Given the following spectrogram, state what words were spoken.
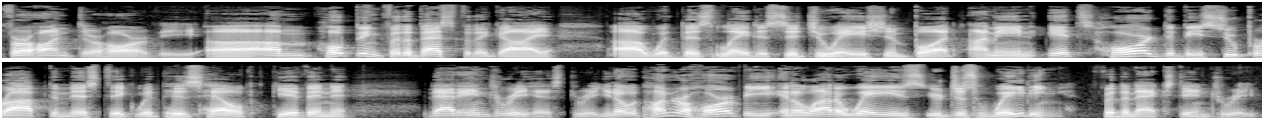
for Hunter Harvey. Uh, I'm hoping for the best for the guy uh, with this latest situation, but I mean, it's hard to be super optimistic with his health given that injury history. You know, with Hunter Harvey, in a lot of ways, you're just waiting for the next injury.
